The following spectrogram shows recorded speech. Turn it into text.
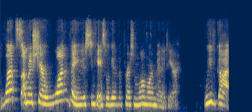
let's, I'm gonna share one thing just in case. We'll give the person one more minute here. We've got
